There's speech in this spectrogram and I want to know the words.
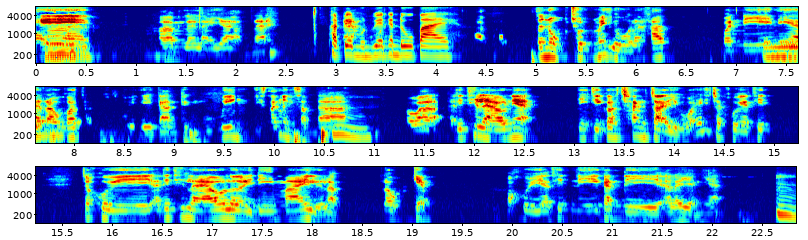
ให้ทำหลาย ๆ อย่างนะ ผัดเปลี่ยนหมุนเวียนกันดูไป สนุกฉุดไม่อยู่แล้วครับ วันนี้เนี่ยเราก็จะคุยกันถึง moving อีกสักหนึ่งสัปดาห์อืมเพราะว่าอาทิตย์ที่แล้วเนี่ย จริง ๆ ก็ช่างใจอยู่ว่าเอ๊ะจะคุยอาทิตย์ จะคุยอาทิตย์ที่แล้วเลยดีไหมหรือแบบเราเก็บมาคุยอาทิตย์นี้กันดีอะไรอย่างเงี้ย อืม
